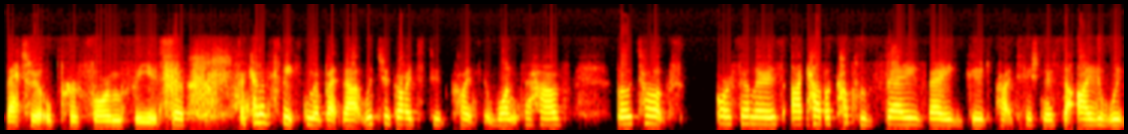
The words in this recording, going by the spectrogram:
better it will perform for you. So I kind of speak to them about that. With regards to clients that want to have Botox, or fillers, I have a couple of very, very good practitioners that I would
